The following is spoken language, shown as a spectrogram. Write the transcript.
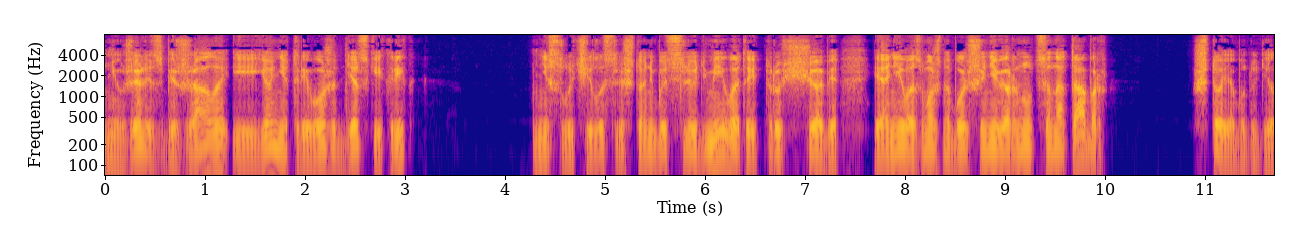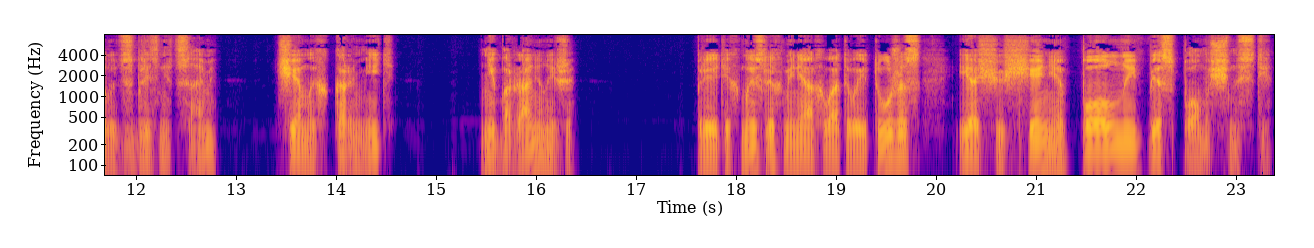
Неужели сбежала, и ее не тревожит детский крик? Не случилось ли что-нибудь с людьми в этой трущобе, и они, возможно, больше не вернутся на табор? Что я буду делать с близнецами? Чем их кормить? Не бараниной же? При этих мыслях меня охватывает ужас и ощущение полной беспомощности.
